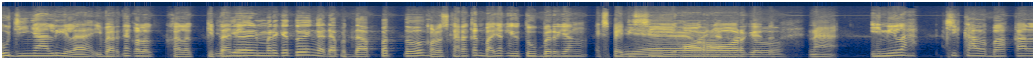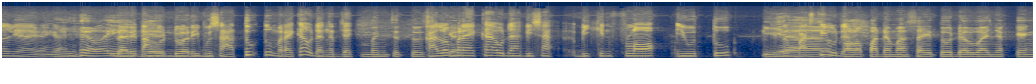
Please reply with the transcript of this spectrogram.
uji nyali lah. Ibaratnya kalau kalau kita iya, nih, mereka tuh yang nggak dapet dapet tuh. kalau sekarang kan banyak youtuber yang ekspedisi Iya, horor gitu. tuh. Nah, inilah cikal bakalnya ya enggak? Iya, Dari iya. tahun 2001 tuh mereka udah ngerjain. mencetuskan. Kalau mereka udah bisa bikin vlog YouTube gitu Iya, pasti udah Kalau pada masa itu udah banyak yang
